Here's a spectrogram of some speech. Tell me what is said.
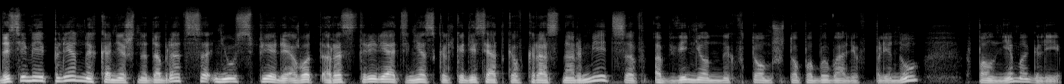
До семей пленных, конечно, добраться не успели, а вот расстрелять несколько десятков красноармейцев, обвиненных в том, что побывали в плену, вполне могли.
